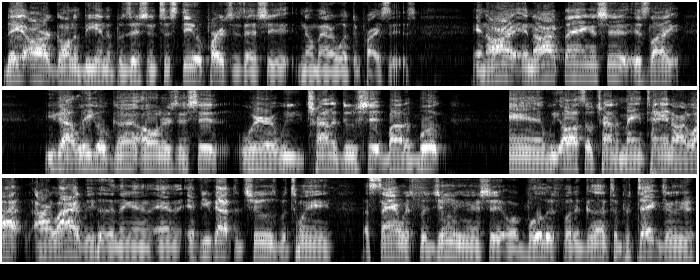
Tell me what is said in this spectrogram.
they are gonna be in a position to still purchase that shit no matter what the price is. And our and our thing and shit is like you got legal gun owners and shit where we trying to do shit by the book and we also trying to maintain our li- our livelihood nigga. And, and if you got to choose between a sandwich for junior and shit or bullets for the gun to protect junior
